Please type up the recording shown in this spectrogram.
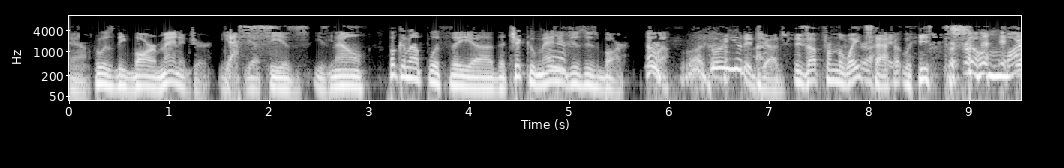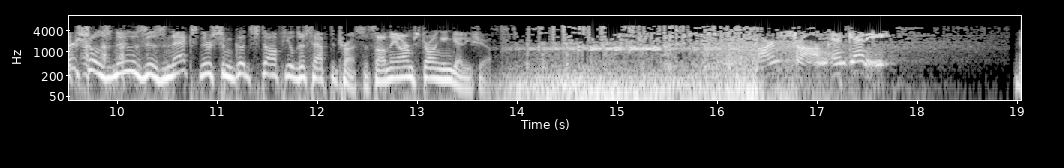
Yeah. Who was the bar manager? Yes. Yes, he is. He's now hooking up with the uh, the chick who manages his bar. Oh well. Well, who are you to judge? He's up from the wait staff at least. So Marshall's news is next. There's some good stuff. You'll just have to trust us on the Armstrong and Getty Show. Armstrong and Getty. I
